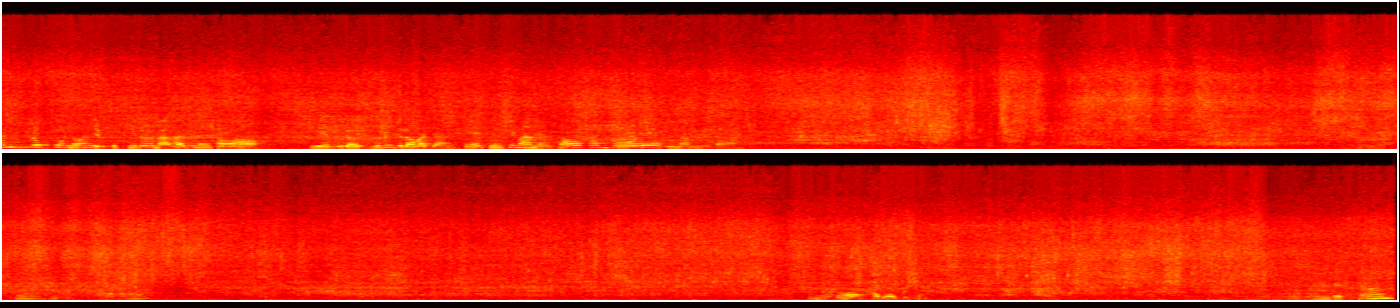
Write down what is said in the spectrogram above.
한쪽 손은 이렇게 귀를 막아주면서 귀에 물이, 물이 들어가지 않게 조심하면서 샴푸에 임합니다. 이렇게 해줍시다. 손으로 가려주고 반대편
